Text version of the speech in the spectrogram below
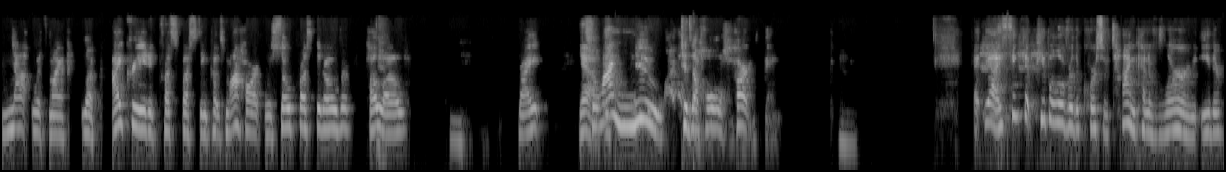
not with my look, I created crust busting because my heart was so crusted over. Hello. Right? Yeah. So I knew to the whole heart thing. Uh, yeah, I think that people over the course of time kind of learn either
